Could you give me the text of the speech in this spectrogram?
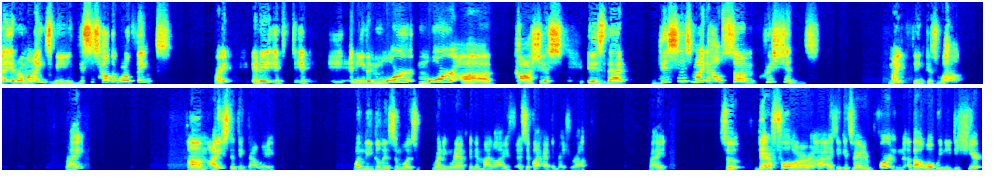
it reminds me, this is how the world thinks, right? And it, it, it, and even more, more uh, cautious is that this is might how some Christians might think as well, right? Um, I used to think that way when legalism was running rampant in my life, as if I had to measure up, right? So, therefore, I think it's very important about what we need to hear,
